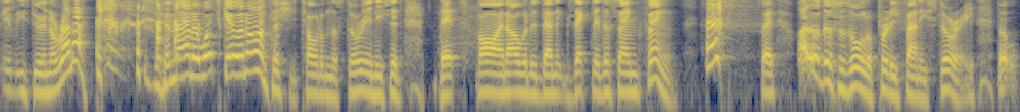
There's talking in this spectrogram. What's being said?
he's doing a runner." said to Hermana, "What's going on?" So she told him the story, and he said, "That's fine. I would have done exactly the same thing." So I thought this was all a pretty funny story, but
